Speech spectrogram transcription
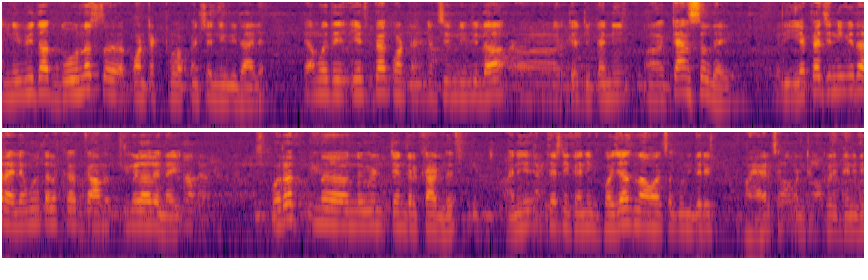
निविदा दोनच कॉन्ट्रॅक्टर लोकांच्या निविदा आल्या त्यामध्ये एका कॉन्ट्रॅक्टरची निविदा त्या ठिकाणी कॅन्सल झाली एकाची निविदा राहिल्यामुळे त्याला का- काम मिळालं नाही. परत नवीन टेंडर काढलं आणि त्या ठिकाणी बजाज नावाचा कोणीतरी बाहेरचं बाहेरचा कॉन्ट्रॅक्टर त्यांनी ते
